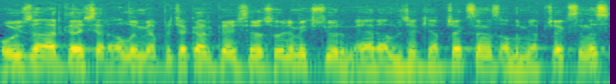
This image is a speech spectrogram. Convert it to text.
O yüzden arkadaşlar alım yapacak arkadaşlara söylemek istiyorum. Eğer alacak yapacaksanız, alım yapacaksanız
